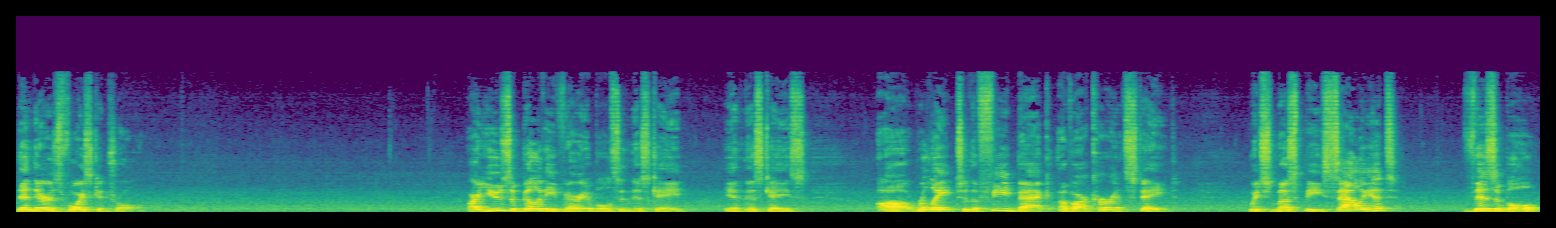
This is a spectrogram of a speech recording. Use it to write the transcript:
then there's voice control. Our usability variables in this case, in this case uh, relate to the feedback of our current state, which must be salient, visible,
